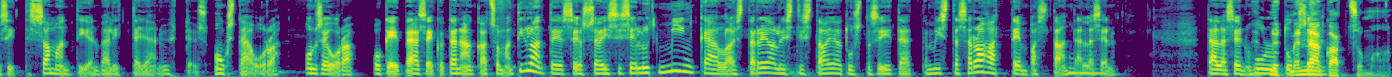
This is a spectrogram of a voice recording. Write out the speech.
ja sitten saman tien välittäjän yhteys. Onko tämä ura? On se ura. Okei, pääseekö tänään katsomaan tilanteessa, jossa ei siis ollut minkäänlaista realistista ajatusta siitä, että mistä se rahat tempastaan mm. tällaisen, tällaisen nyt, hullutuksen. Nyt mennään katsomaan.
